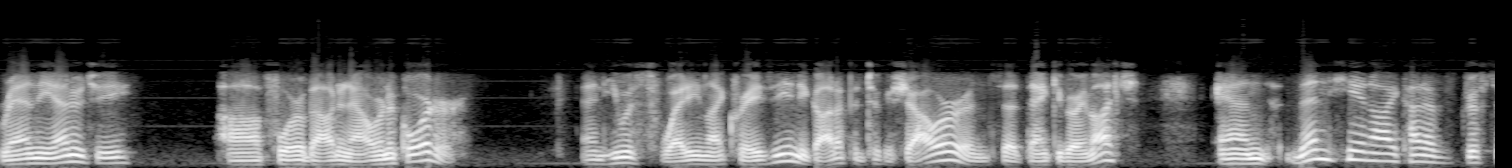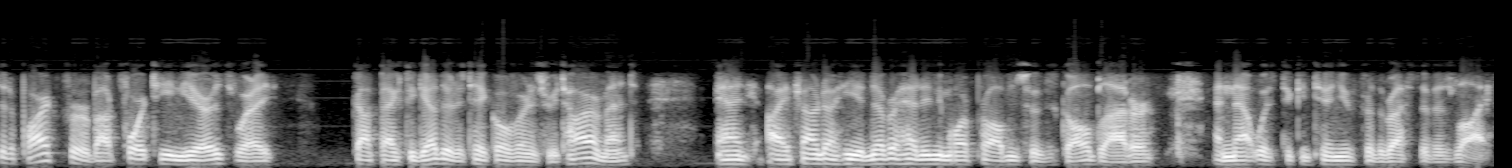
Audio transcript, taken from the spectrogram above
ran the energy uh, for about an hour and a quarter. And he was sweating like crazy. And he got up and took a shower and said, thank you very much. And then he and I kind of drifted apart for about 14 years where I got back together to take over in his retirement. And I found out he had never had any more problems with his gallbladder, and that was to continue for the rest of his life.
